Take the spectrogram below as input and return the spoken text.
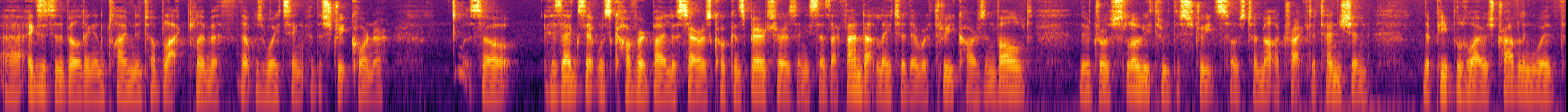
uh, exited the building, and climbed into a black Plymouth that was waiting at the street corner. So his exit was covered by Lucero's co conspirators, and he says, I found out later there were three cars involved. They drove slowly through the streets so as to not attract attention. The people who I was traveling with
